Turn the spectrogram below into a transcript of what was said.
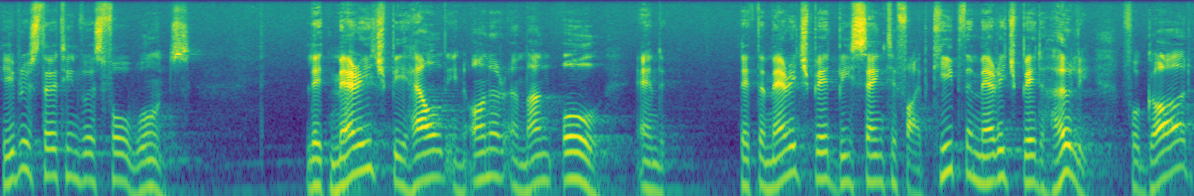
Hebrews 13, verse 4 warns Let marriage be held in honor among all, and let the marriage bed be sanctified. Keep the marriage bed holy, for God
